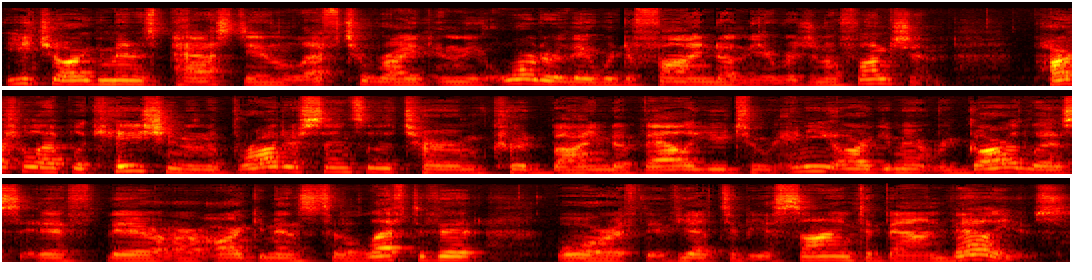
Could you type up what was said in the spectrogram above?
Each argument is passed in left to right in the order they were defined on the original function. Partial application in the broader sense of the term could bind a value to any argument regardless if there are arguments to the left of it or if they've yet to be assigned to bound values.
